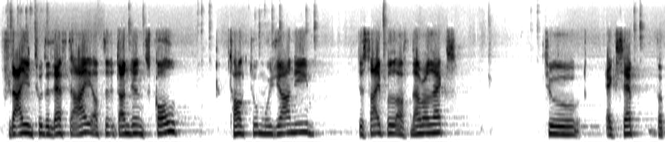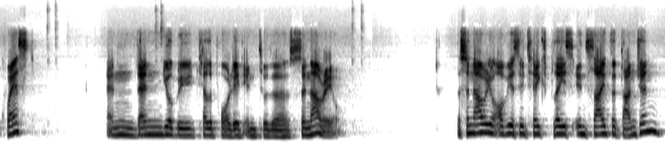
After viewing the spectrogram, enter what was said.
fly into the left eye of the dungeon skull, talk to Mujani, disciple of Naralex, to accept the quest, and then you'll be teleported into the scenario. The scenario obviously takes place inside the dungeon.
